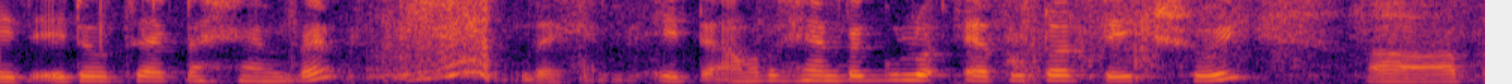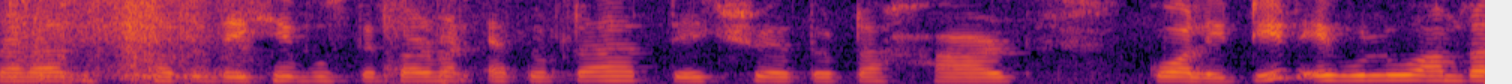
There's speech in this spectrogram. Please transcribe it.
এই যে এটা হচ্ছে একটা হ্যান্ডব্যাগ দেখেন, এটা আমাদের হ্যান্ডব্যাগগুলো এতটা টেকসই আপনারা হয়তো দেখে বুঝতে পারবেন এতটা টেকসই, এতটা হার্ড কোয়ালিটির এগুলো আমরা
